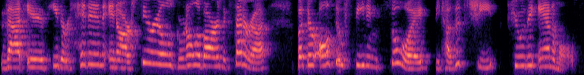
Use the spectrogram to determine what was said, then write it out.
that is either hidden in our cereals, granola bars, etc., but they're also feeding soy because it's cheap to the animals.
